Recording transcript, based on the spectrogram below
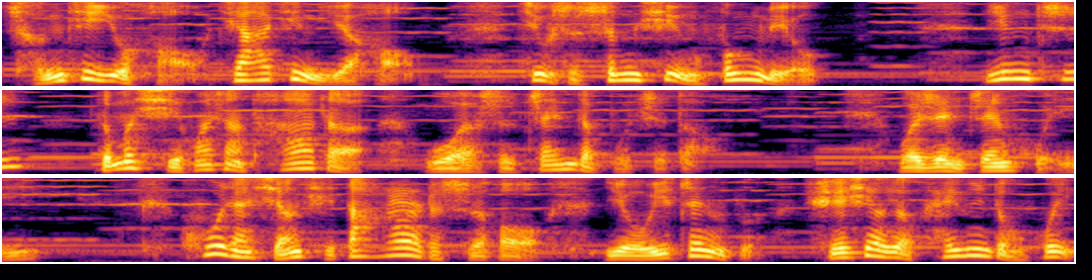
成绩又好，家境也好，就是生性风流。英之怎么喜欢上他的，我是真的不知道。我认真回忆，忽然想起大二的时候，有一阵子学校要开运动会。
